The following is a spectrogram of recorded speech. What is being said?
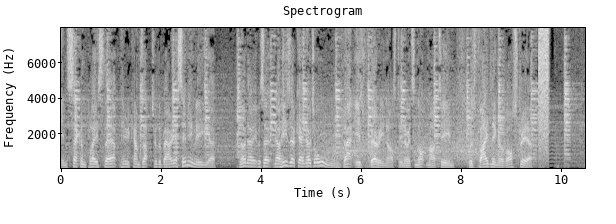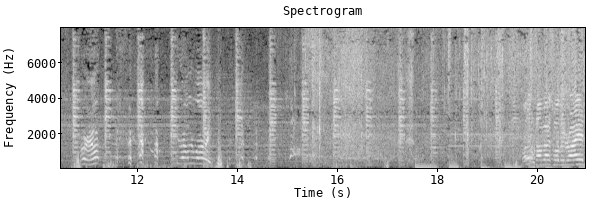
in second place there. Here he comes up to the barrier, seemingly. Uh, no, no, it was a, no. He's okay. No, it's oh, that is very nasty. No, it's not Martin. Was Weidlinger of Austria. Hurry up. You're on your way. well, Thomas, well done, Ryan.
